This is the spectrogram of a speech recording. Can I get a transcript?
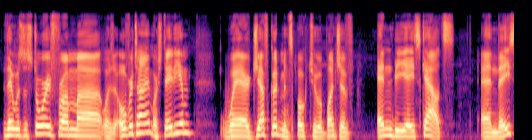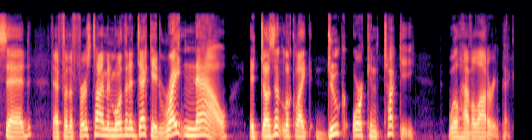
there was a story from uh, was it Overtime or Stadium where Jeff Goodman spoke to a bunch of NBA scouts, and they said that for the first time in more than a decade, right now, it doesn't look like Duke or Kentucky will have a lottery pick.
